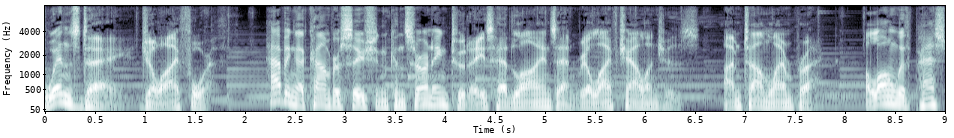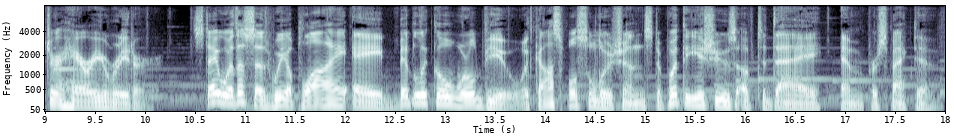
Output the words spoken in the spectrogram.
Wednesday, July 4th. Having a conversation concerning today's headlines and real life challenges. I'm Tom Lamprecht, along with Pastor Harry Reeder. Stay with us as we apply a biblical worldview with gospel solutions to put the issues of today in perspective.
